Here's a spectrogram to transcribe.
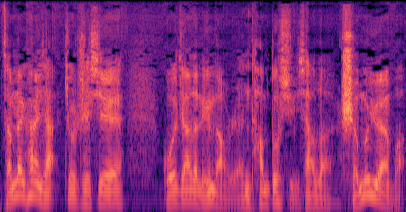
咱们来看一下，就这些国家的领导人，他们都许下了什么愿望？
